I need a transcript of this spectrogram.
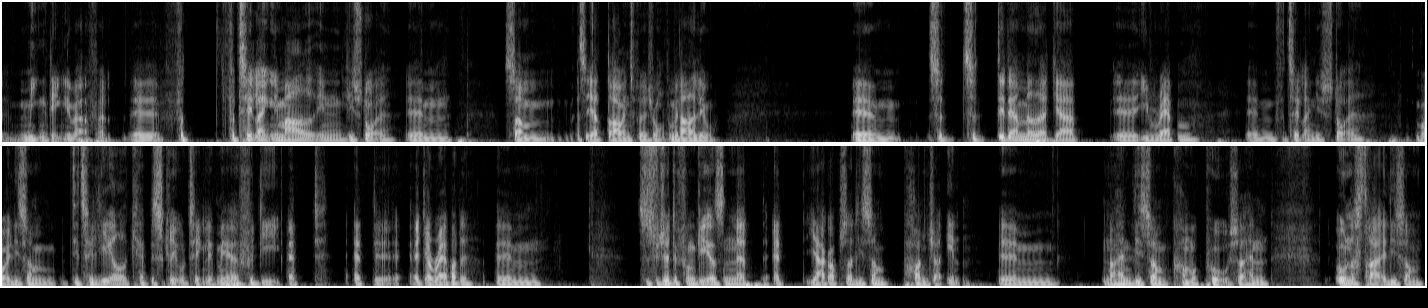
øh, min del i hvert fald, øh, for, fortæller egentlig meget en historie, øh, som altså jeg drager inspiration fra mit eget liv. Øh, så, så det der med, at jeg øh, i rappen øh, fortæller en historie, hvor jeg ligesom detaljeret kan beskrive ting lidt mere, fordi at, at, øh, at jeg rapper det, øh, så synes jeg, det fungerer sådan, at, at Jacob så ligesom puncher ind, øh, når han ligesom kommer på, så han understreger ligesom,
